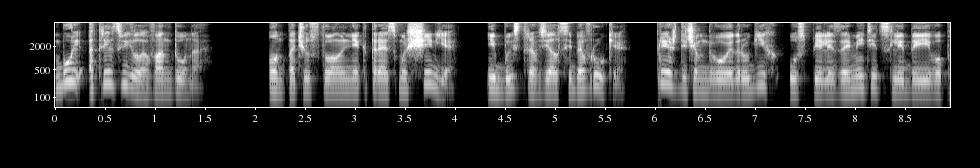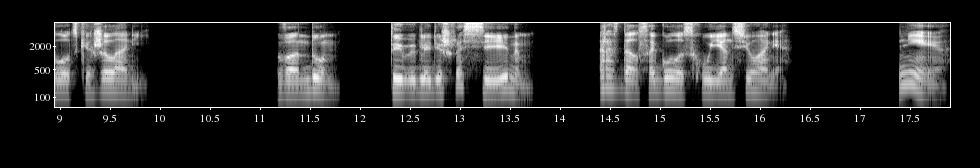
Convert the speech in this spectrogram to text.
Боль отрезвила Вандуна. Он почувствовал некоторое смущение и быстро взял себя в руки, прежде чем двое других успели заметить следы его плотских желаний. «Вандун, ты выглядишь рассеянным», Раздался голос Ху Ян Сюаня. «Не,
